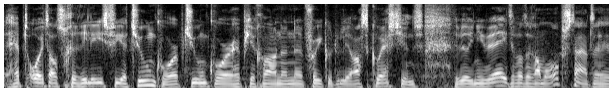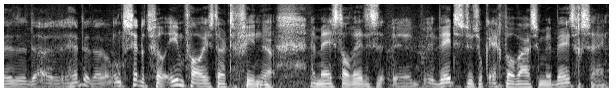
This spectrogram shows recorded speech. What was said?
hebt ooit als gereleased via TuneCore. Op TuneCore heb je gewoon een frequently asked questions. Dan wil je niet weten wat er allemaal op staat. ontzettend veel info is daar te vinden. Ja. En meestal weten ze, weten ze dus ook echt wel waar ze mee bezig zijn.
